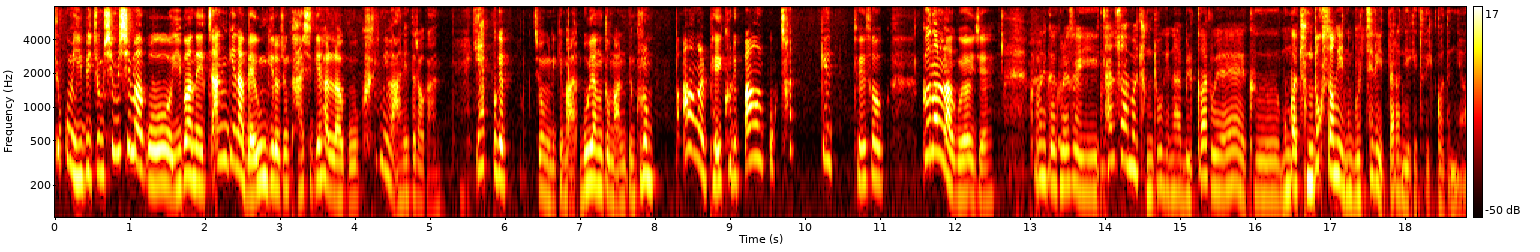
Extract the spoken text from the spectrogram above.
조금 입이 좀 심심하고 입안에 짠기나 매운기를 좀 가시게 하려고 크림이 많이 들어간 예쁘게 좀 이렇게 마- 모양도 만든 그런 빵을 베이커리 빵을 꼭 찾게 돼서 끊으려고요 이제. 그러니까 그래서 이 탄수화물 중독이나 밀가루에 그 뭔가 중독성이 있는 물질이 있다라는 얘기도 있거든요.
